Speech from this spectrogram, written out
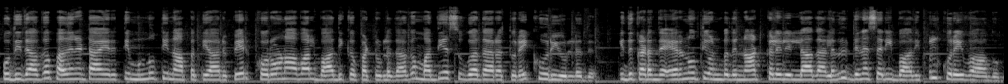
புதிதாக பதினெட்டாயிரத்தி முன்னூத்தி நாற்பத்தி ஆறு பேர் கொரோனாவால் பாதிக்கப்பட்டுள்ளதாக மத்திய சுகாதாரத்துறை கூறியுள்ளது. இது கடந்த இருநூத்தி ஒன்பது நாட்களில் இல்லாத அளவு தினசரி பாதிப்பில் குறைவு ஆகும்.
